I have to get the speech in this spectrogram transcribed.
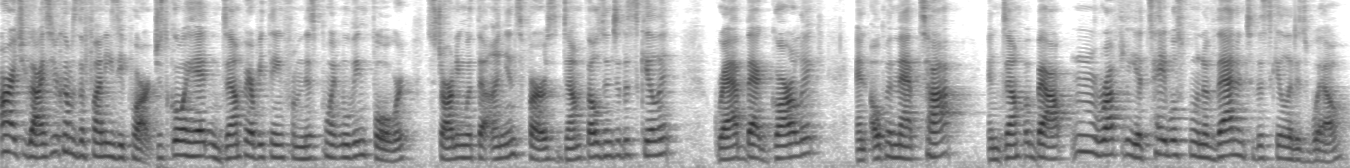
All right, you guys, here comes the fun, easy part. Just go ahead and dump everything from this point moving forward, starting with the onions first. Dump those into the skillet. Grab that garlic and open that top and dump about mm, roughly a tablespoon of that into the skillet as well.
